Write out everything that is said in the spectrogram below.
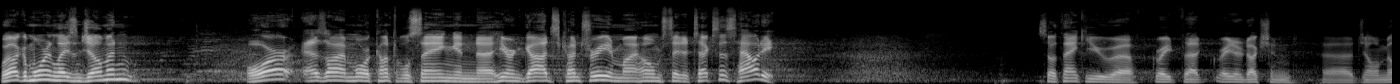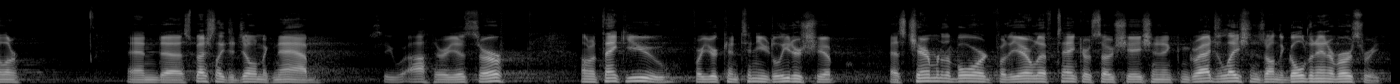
Well, good morning, ladies and gentlemen. Or, as I'm more comfortable saying in, uh, here in God's country in my home state of Texas, howdy. So, thank you, uh, great for that great introduction, uh, General Miller, and uh, especially to General McNabb. See, ah, there he is, sir. I want to thank you for your continued leadership as chairman of the board for the Airlift Tanker Association, and congratulations on the golden anniversary.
